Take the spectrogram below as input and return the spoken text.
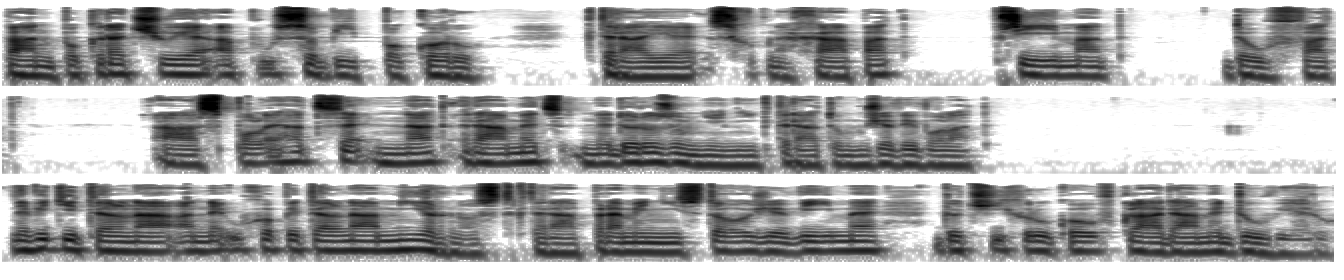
pán pokračuje a působí pokoru, která je schopna chápat, přijímat, doufat a spolehat se nad rámec nedorozumění, která to může vyvolat. Neviditelná a neuchopitelná mírnost, která pramení z toho, že víme, do čích rukou vkládáme důvěru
